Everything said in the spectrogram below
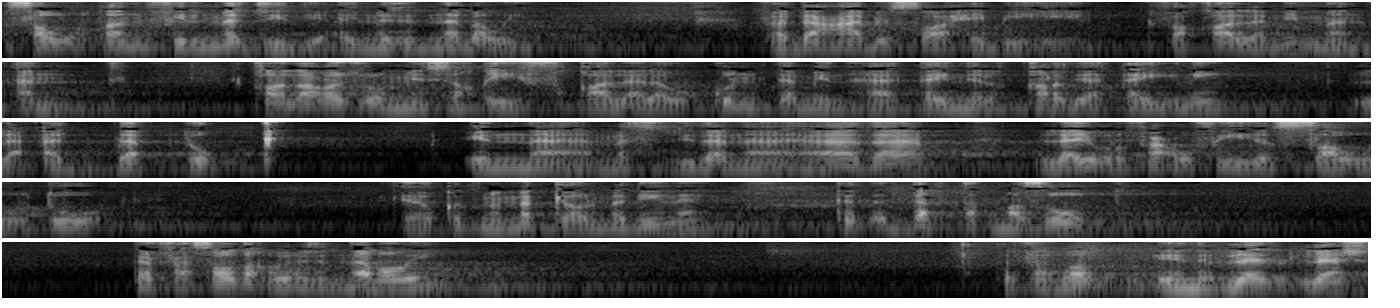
صوتا في المسجد أي المسجد النبوي فدعا بصاحبه فقال ممن أنت؟ قال رجل من سقيف قال لو كنت من هاتين القريتين لأدبتك. إن مسجدنا هذا لا يرفع فيه الصوت. لو كنت من مكة والمدينة كنت أدبتك مظبوط. ترفع صوتك بالمسجد النبوي؟ ترفع صوتك يعني ليش؟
